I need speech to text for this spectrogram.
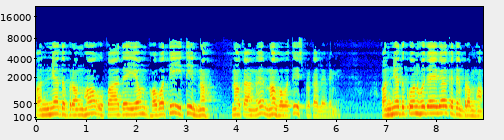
अन्यद ब्रह्म उपादेय भवती इति न। न का अन्वय, न भवती, इस प्रकार ले लेंगे। अन्यद कौन हो जाएगा? कहते हैं ब्रह्म।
